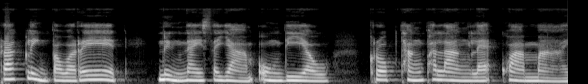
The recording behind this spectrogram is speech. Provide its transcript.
พระกลิ่งปวเรศหนึ่งในสยามองค์เดียว ครบทั้งพลังและความหมาย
